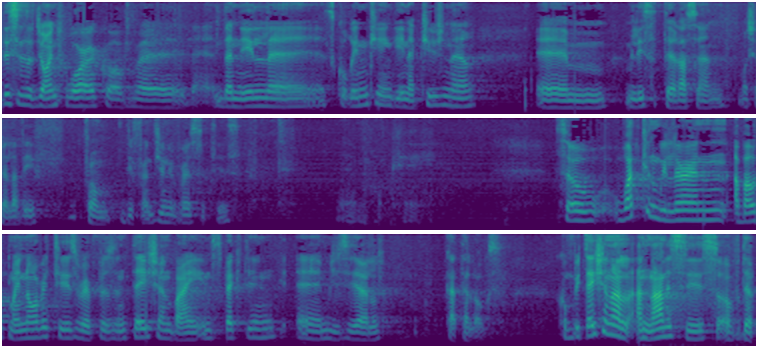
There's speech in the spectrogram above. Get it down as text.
this is a joint work of uh, Daniil uh, Inna Kizhner, um, Melissa Terras, and Moshe Lavee from different universities. Um, okay. So, what can we learn about minorities' representation by inspecting uh, museal catalogs? Computational analysis of the,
